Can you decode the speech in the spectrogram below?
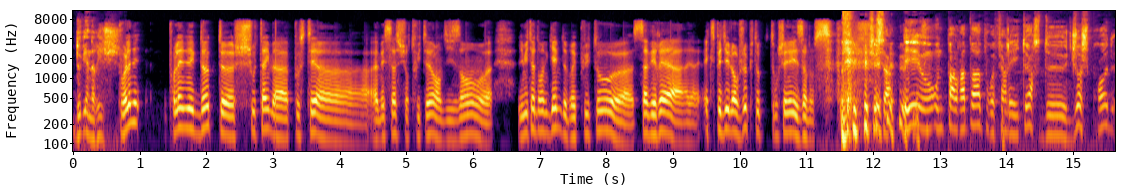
deviennent riches. Pour l'ane- pour l'anecdote, euh, Showtime a posté un, un message sur Twitter en disant euh, Limited Run Game devrait plutôt euh, s'avérer à expédier leur jeu plutôt que d'enchaîner les annonces. C'est ça. Et on, on ne parlera pas, pour faire les haters, de Josh Prod,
